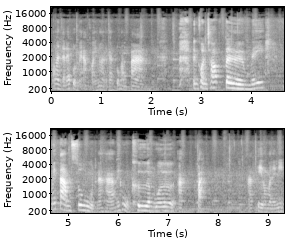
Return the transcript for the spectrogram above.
ว่ามันจะได้ผลไหมอะขออีกหน่อยแล้วกันเพื่อความปังเป็นคนชอบเติมไม่ ไม่ตามสูตรนะคะ ไม่ห่วงเครื่องเวอร์อะไปะเทลงมาในนี้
